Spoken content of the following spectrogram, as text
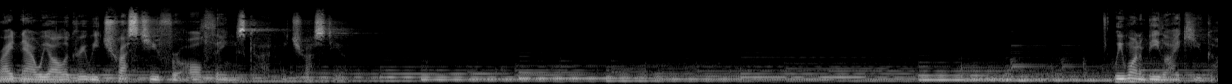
Right now, we all agree we trust you for all things, God. We trust you. We want to be like you, God.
